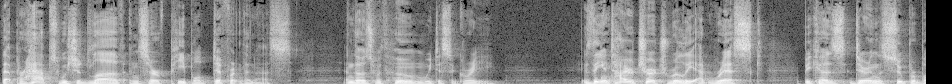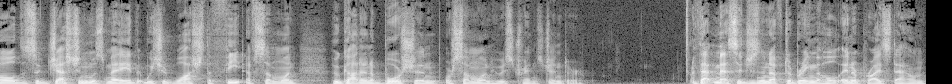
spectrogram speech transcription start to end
that perhaps we should love and serve people different than us and those with whom we disagree? Is the entire church really at risk because during the Super Bowl, the suggestion was made that we should wash the feet of someone who got an abortion or someone who is transgender? If that message is enough to bring the whole enterprise down,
